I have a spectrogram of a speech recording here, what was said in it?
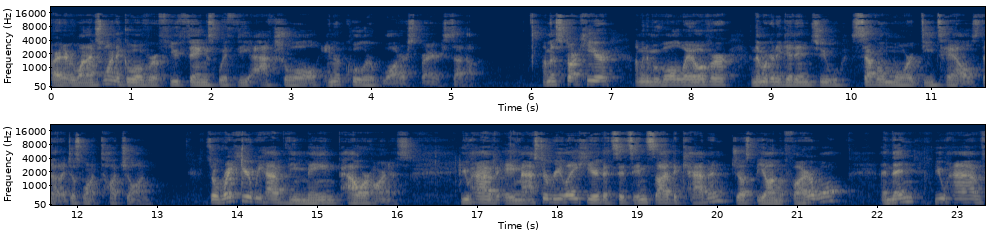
All right, everyone, I just wanted to go over a few things with the actual intercooler water sprayer setup. I'm gonna start here, I'm gonna move all the way over, and then we're gonna get into several more details that I just wanna touch on. So right here, we have the main power harness. You have a master relay here that sits inside the cabin, just beyond the firewall. And then you have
